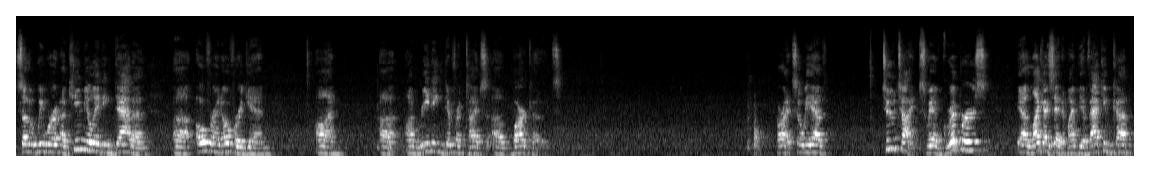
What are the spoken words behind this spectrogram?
so that we were accumulating data uh, over and over again on, uh, on reading different types of barcodes. All right, so we have two types. We have grippers. Like I said, it might be a vacuum cup.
